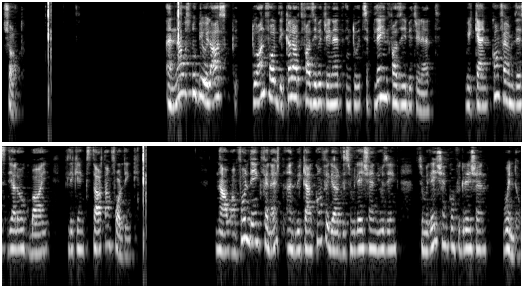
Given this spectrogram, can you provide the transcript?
short. And now Snoopy will ask to unfold the colored fuzzy Petri net into its plain fuzzy Petri net. We can confirm this dialog by clicking Start Unfolding. Now unfolding finished and we can configure the simulation using simulation configuration window.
